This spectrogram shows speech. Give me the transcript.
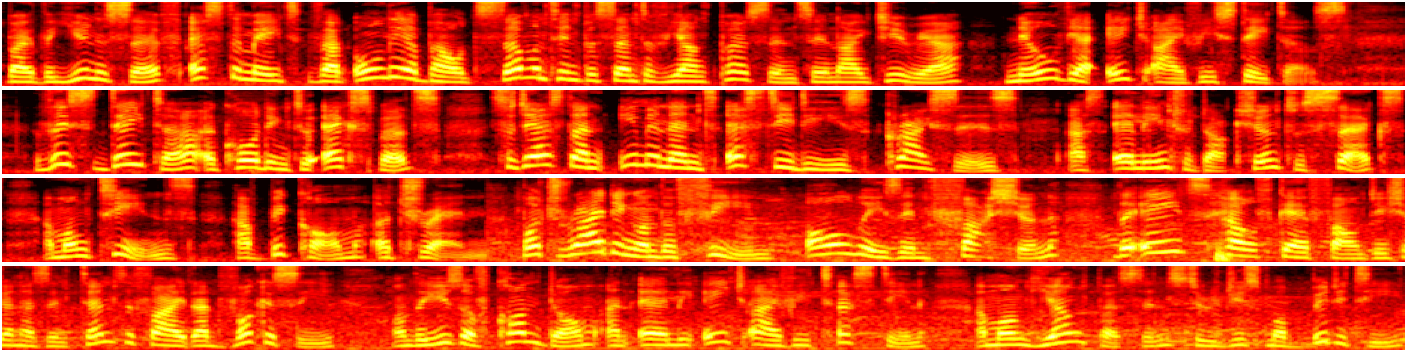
by the UNICEF estimates that only about 17% of young persons in Nigeria know their HIV status. This data, according to experts, suggests an imminent STDs crisis as early introduction to sex among teens have become a trend. But riding on the theme, always in fashion, the AIDS Healthcare Foundation has intensified advocacy on the use of condom and early HIV testing among young persons to reduce morbidity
